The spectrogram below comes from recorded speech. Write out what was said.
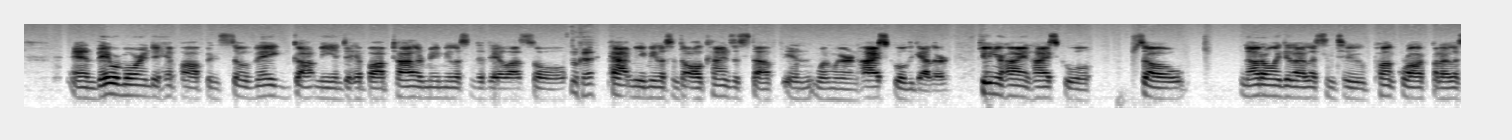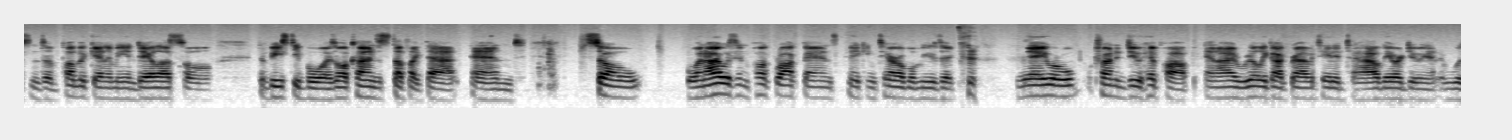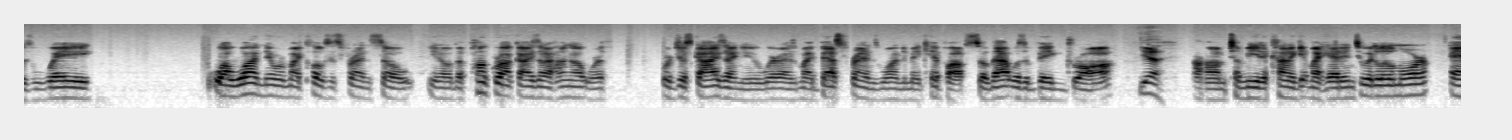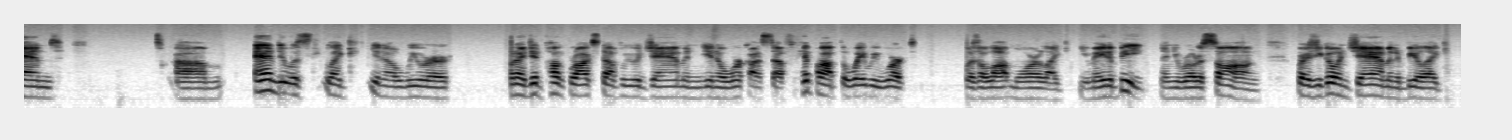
and they were more into hip hop, and so they got me into hip hop. Tyler made me listen to De La Soul. okay, Pat made me listen to all kinds of stuff in when we were in high school together, junior high and high school. So not only did I listen to punk rock, but I listened to Public Enemy and De La Soul, the Beastie Boys, all kinds of stuff like that. And so when I was in punk rock bands making terrible music, they were trying to do hip hop, and I really got gravitated to how they were doing it. It was way well, one, they were my closest friends. So, you know, the punk rock guys that I hung out with were just guys I knew, whereas my best friends wanted to make hip hop. So that was a big draw yeah, um, to me to kind of get my head into it a little more. And, um, and it was like, you know, we were, when I did punk rock stuff, we would jam and, you know, work on stuff. Hip hop, the way we worked was a lot more like you made a beat and you wrote a song. Whereas you go and jam and it'd be like,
